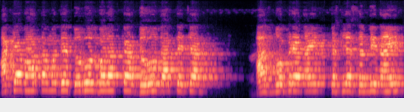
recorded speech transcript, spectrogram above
अख्ख्या भारतामध्ये दररोज बलात्कार दररोज अत्याचार. आज नोकऱ्या नाहीत कसल्या संधी नाहीत.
